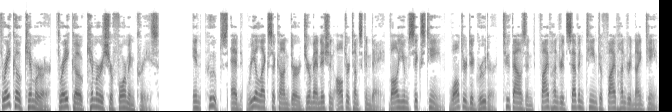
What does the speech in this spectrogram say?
Thraco-Kimmerer, Thraco-Kimmerischer Formenkreis in Hoops ed. Reallexikon der Germanischen Altertumskunde, Volume 16, Walter de Gruyter, 2000, 517–519.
